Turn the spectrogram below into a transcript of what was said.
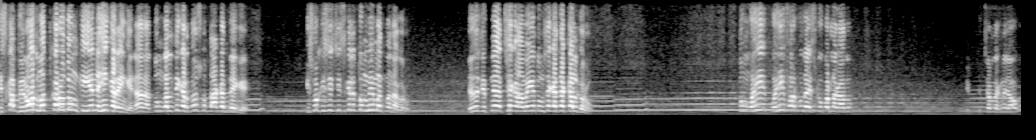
इसका विरोध मत करो तुम कि ये नहीं करेंगे। ना ना, तुम गलती करते हो, उसको ताकत देगे। इसको किसी चीज़ के लिए तुम भी मत मना करो। जैसे जितने अच्छे काम है, ये तुमसे कहता कल करो। तुम वही वही फॉर्मूला इसके ऊपर लगा दो। पिक्चर देखने जाओगे?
